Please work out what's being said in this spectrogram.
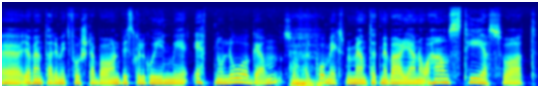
Eh, jag väntade mitt första barn. Vi skulle gå in med etnologen som mm. höll på med experimentet med vargarna och hans tes var att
